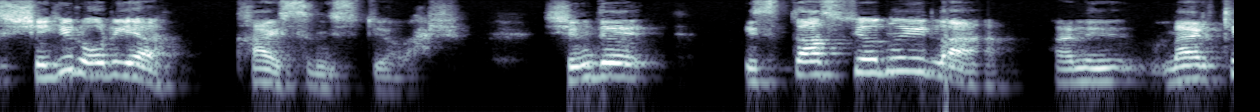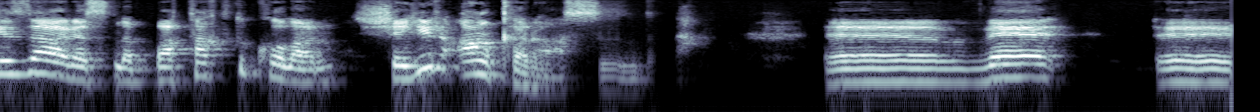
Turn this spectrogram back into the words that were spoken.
şehir oraya kaysın istiyorlar. Şimdi istasyonuyla hani merkezi arasında bataklık olan şehir Ankara aslında. E, ve e,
